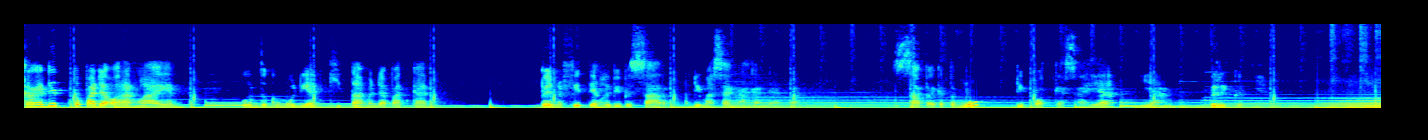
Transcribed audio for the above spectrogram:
kredit kepada orang lain untuk kemudian kita mendapatkan benefit yang lebih besar di masa yang akan datang. Sampai ketemu di podcast saya yang berikutnya.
